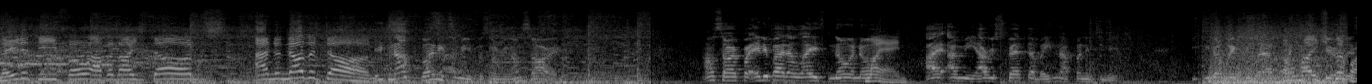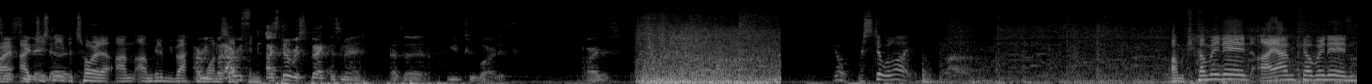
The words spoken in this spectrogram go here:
Later, Depot. have a nice dance. And another dance. He's not funny to me for some reason. I'm sorry. I'm sorry for anybody that likes Noah no. My aim. I, I mean, I respect that, but he's not funny to me. He don't make me laugh Oh my god. or Right, I Ceeday just need the toilet. I'm, I'm gonna be back I in re- one but I, res- I still respect this man as a YouTube artist. Artist. Yo, we're still alive. I'm coming in. I am coming in.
